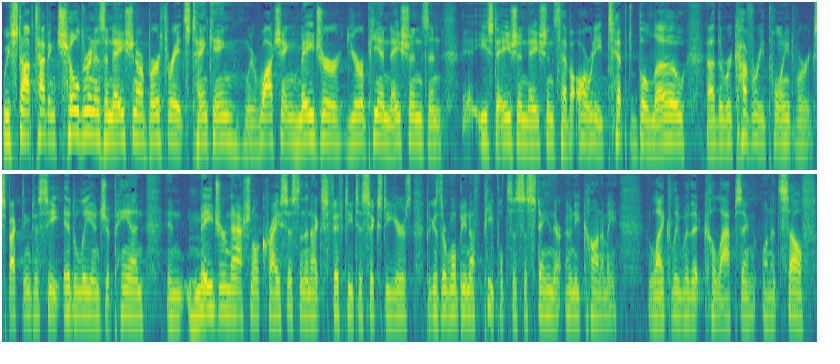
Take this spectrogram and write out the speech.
We've stopped having children as a nation. Our birth rate's tanking. We're watching major European nations and East Asian nations have already tipped below uh, the recovery point. We're expecting to see Italy and Japan in major national crisis in the next 50 to 60 years because there won't be enough people to sustain their own economy, likely with it collapsing on itself.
